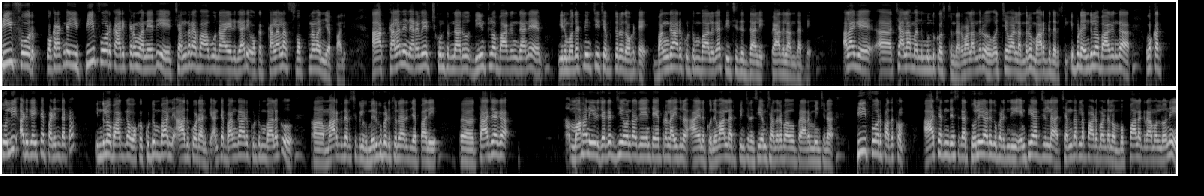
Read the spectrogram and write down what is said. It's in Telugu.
పీ ఫోర్ ఒక రకంగా ఈ పీ ఫోర్ కార్యక్రమం అనేది చంద్రబాబు నాయుడు గారి ఒక కలల స్వప్నం అని చెప్పాలి. ఆ కళని నెరవేర్చుకుంటున్నారు. దీంట్లో భాగంగానే ఈయన మొదటి నుంచి చెప్తున్నది ఒకటే బంగారు కుటుంబాలుగా తీర్చిదిద్దాలి పేదలందరినీ. అలాగే చాలామంది ముందుకు వస్తున్నారు వాళ్ళందరూ వచ్చే వాళ్ళందరూ మార్గదర్శులు. ఇప్పుడు ఇందులో భాగంగా ఒక తొలి అడుగైతే పడిందట. ఇందులో భాగంగా ఒక కుటుంబాన్ని ఆదుకోవడానికి అంటే బంగారు కుటుంబాలకు మార్గదర్శకులకు మెరుగుపెడుతున్నారని చెప్పాలి. తాజాగా మహనీయుడు జగజ్జీవన్ రావు జయంతి ఏప్రిల్ ఐదున ఆయనకు నివాళులు అర్పించిన సీఎం చంద్రబాబు ప్రారంభించిన పీ ఫోర్ పథకం ఆచరణ దిశగా తొలి అడుగు పడింది. ఎన్టీఆర్ జిల్లా చందర్లపాడు మండలం ముప్పాల గ్రామంలోని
